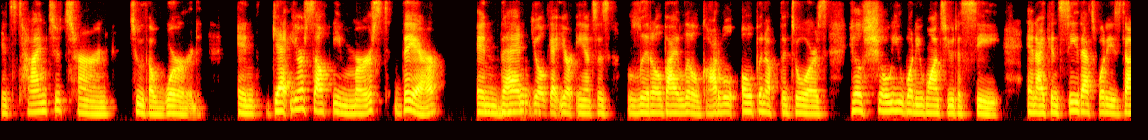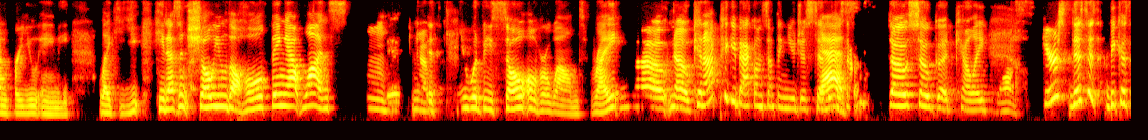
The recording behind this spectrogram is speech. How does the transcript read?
it's time to turn to the word and get yourself immersed there. And mm-hmm. then you'll get your answers little by little. God will open up the doors. He'll show you what he wants you to see. And I can see that's what he's done for you, Amy. Like he doesn't show you the whole thing at once Mm, it, no. It, you would be so overwhelmed, right? No, no. Can I piggyback on something you just said? Yes. so, so good, Kelley. Yes. Here's this is because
